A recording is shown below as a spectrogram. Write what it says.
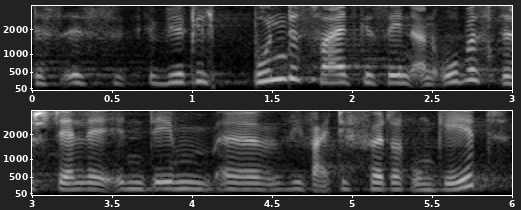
Das ist wirklich bundesweit gesehen an oberster Stelle, in dem, äh, wie weit die Förderung geht.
